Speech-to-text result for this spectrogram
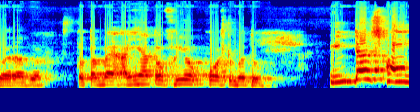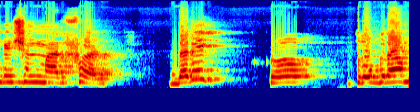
બરાબર. તો તમે અહીંયા તો ફ્રી ઓફ કોસ્ટ બધું. ઇન્ટર્સ ફાઉન્ડેશન મારફત દરેક પ્રોગ્રામ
